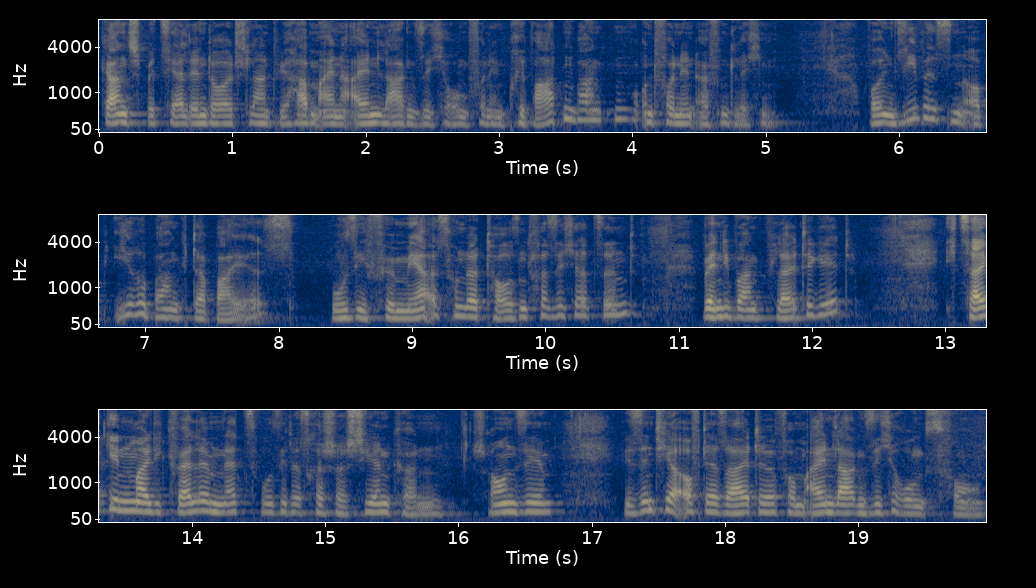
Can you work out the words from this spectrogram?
ganz speziell in Deutschland. Wir haben eine Einlagensicherung von den privaten Banken und von den öffentlichen. Wollen Sie wissen, ob Ihre Bank dabei ist, wo Sie für mehr als 100.000 versichert sind, wenn die Bank pleite geht? Ich zeige Ihnen mal die Quelle im Netz, wo Sie das recherchieren können. Schauen Sie, wir sind hier auf der Seite vom Einlagensicherungsfonds.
